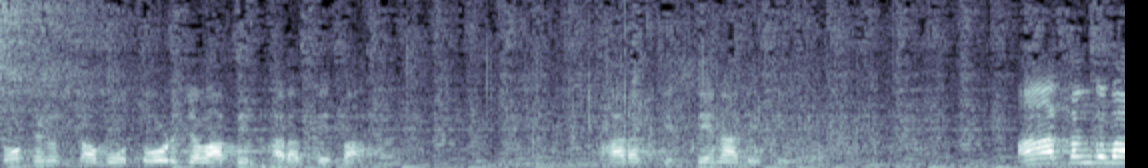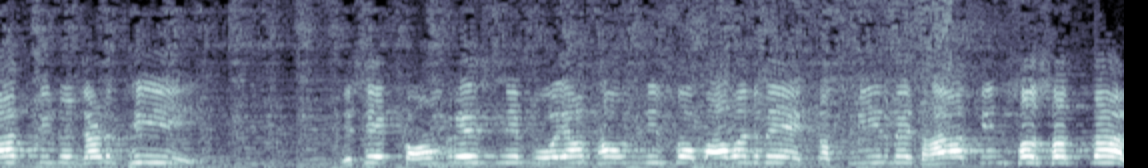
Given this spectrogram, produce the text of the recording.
तो फिर उसका मुँह तोड़ जवाब भी भारत देता है। भारत की सेना देती है। आतंकवाद की जो जड़ थी जिसे कांग्रेस ने बोया था उन्नीस सौ बावन में, कश्मीर में धारा 370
